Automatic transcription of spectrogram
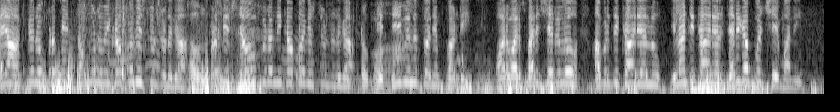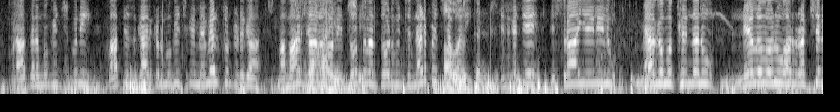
ఆయా అక్కను ప్రతి తమ్ముడు మీకు అప్పగిస్తుంటుండగా ప్రతి సేవకుడు నీకు అప్పగిస్తుంటుండగా. నీ దీవెలతో నింపండి వారు వారి పరిచర్యలో అభివృద్ధి కార్యాలు ఇలాంటి కార్యాలు జరిగప్పొచ్చేయమని ప్రార్థన ముగించుకుని బాప్తిజ కార్యక్రమం ముగించుకుని మేము వెళ్తుంటుండగా మా మార్గాలలో నీ దూతలను తోడుగుంచి నడిపించమని. ఎందుకంటే ఇస్రాయేలీలు మేఘము క్రిందను నేలలోను వారు రక్షణ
